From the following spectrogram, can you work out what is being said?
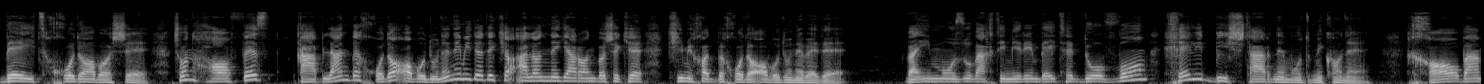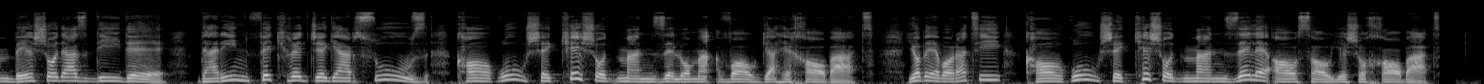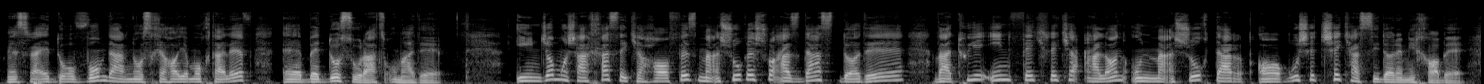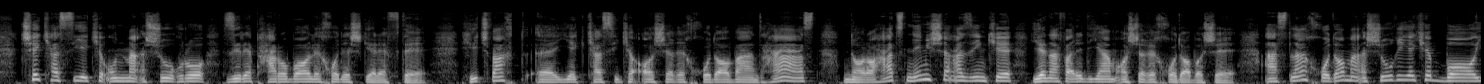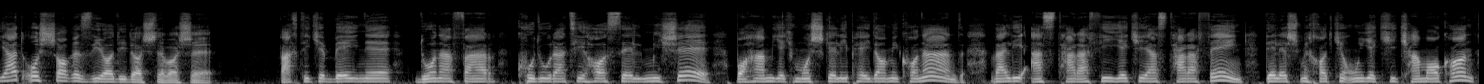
بیت خدا باشه. چون حافظ قبلا به خدا آبودونه نمی‌داده که الان نگران باشه که کی می‌خواد به خدا آبودونه بده. و این موضوع وقتی میریم بیت دوم خیلی بیشتر نمود می‌کنه. خوابم بشد از دیده در این فکر جگرسوز کاغوش که شد منزل و معواگه خوابت. یا به عبارتی کاغوش که شد منزل آسایش و خوابت. مصرع دوم در نسخه های مختلف به دو صورت اومده. اینجا مشخصه که حافظ معشوقش رو از دست داده و توی این فکره که الان اون معشوق در آغوش چه کسی داره میخوابه؟ چه کسیه که اون معشوق رو زیر پروبال خودش گرفته؟ هیچ وقت یک کسی که عاشق خداوند هست ناراحت نمیشه از اینکه یه نفر دیگه هم عاشق خدا باشه. اصلا خدا معشوقیه که باید اشاق زیادی داشته باشه. وقتی که بین دو نفر کدورتی حاصل میشه با هم یک مشکلی پیدا می‌کنند. ولی از طرفی یکی از طرفین دلش می‌خواد که اون یکی کماکان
